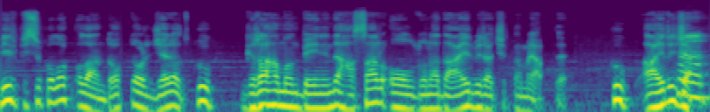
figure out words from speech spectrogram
Bir psikolog olan Dr. Gerald Cook, Graham'ın beyninde hasar olduğuna dair bir açıklama yaptı. Cook ayrıca Ha.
